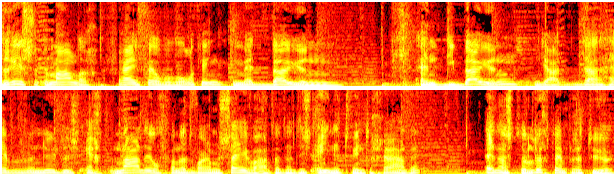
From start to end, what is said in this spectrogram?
er is maandag vrij veel bewolking met buien. En die buien, ja, daar hebben we nu dus echt een nadeel van het warme zeewater. Dat is 21 graden. En als de luchttemperatuur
